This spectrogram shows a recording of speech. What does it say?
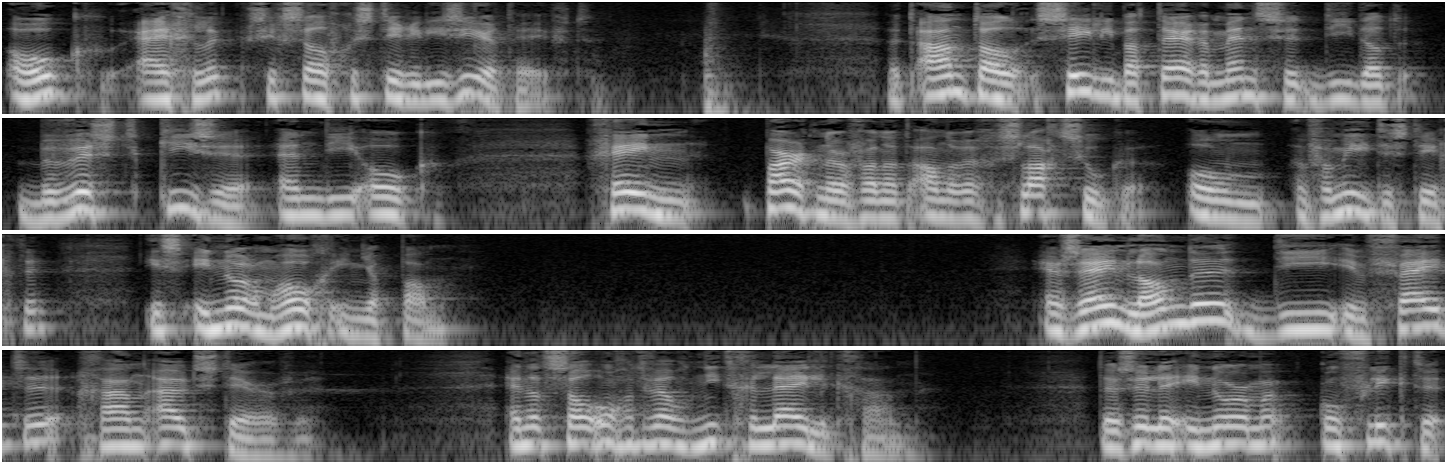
ook eigenlijk zichzelf gesteriliseerd heeft. Het aantal celibataire mensen die dat bewust kiezen en die ook geen partner van het andere geslacht zoeken om een familie te stichten, is enorm hoog in Japan. Er zijn landen die in feite gaan uitsterven. En dat zal ongetwijfeld niet geleidelijk gaan. Daar zullen enorme conflicten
